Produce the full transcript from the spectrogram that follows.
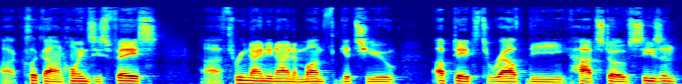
Uh, click on Hoynes's face. Uh, Three ninety nine a month gets you updates throughout the hot stove season.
